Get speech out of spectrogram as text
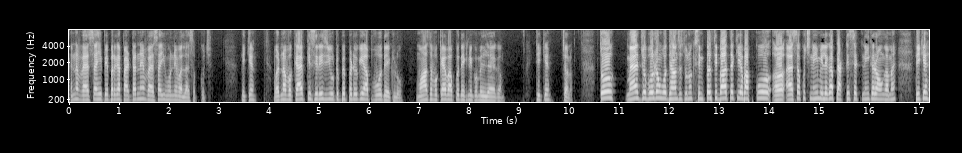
है ना? वैसा ही पेपर का पैटर्न है वैसा ही होने वाला है सब कुछ। ठीक है? वरना वो कैब की सीरीज़ यूट्यूब पे पढ़ोगी आप वो देख लो। वहाँ से वो कैब आपको देखने को मिल जाएगा। ठीक है? चलो। तो मैं जो बोल रहा हूँ वो ध्यान से सुनो। सिंपल सी बात है कि अब आपको आ, ऐसा कुछ नहीं मिलेगा। प्रैक्टिस सेट नहीं कराऊँगा मैं। ठीक है?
